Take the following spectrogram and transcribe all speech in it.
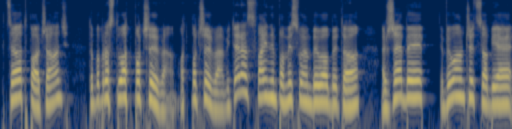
chcę odpocząć, to po prostu odpoczywam, odpoczywam. I teraz fajnym pomysłem byłoby to, żeby wyłączyć sobie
